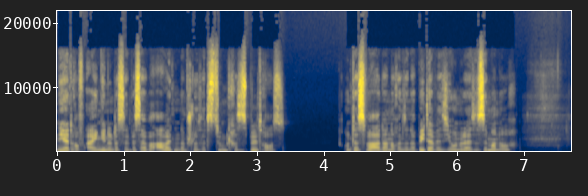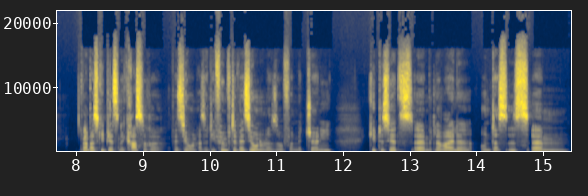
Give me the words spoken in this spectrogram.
näher drauf eingehen und das dann besser bearbeiten und am Schluss hattest du ein krasses Bild raus. Und das war dann noch in so einer Beta-Version oder ist es immer noch. Aber es gibt jetzt eine krassere Version, also die fünfte Version oder so von Midjourney gibt es jetzt äh, mittlerweile und das ist ähm,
